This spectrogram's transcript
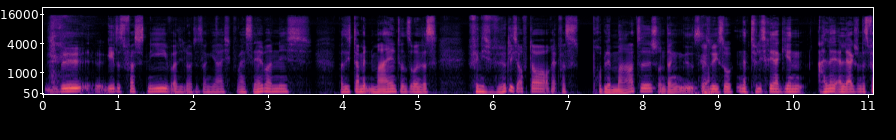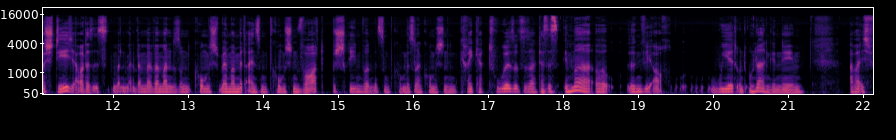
will, geht es fast nie, weil die Leute sagen, ja, ich weiß selber nicht, was ich damit meint und so. Und das finde ich wirklich auf Dauer auch etwas problematisch. Und dann ist Ja. natürlich so, natürlich reagieren alle allergisch und das verstehe ich auch. Das ist, wenn man, wenn man so ein komisch, wenn man mit einem so einem komischen Wort beschrieben wird, mit so, einem, mit so einer komischen Karikatur sozusagen, das ist immer äh, irgendwie auch weird und unangenehm. Aber ich,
